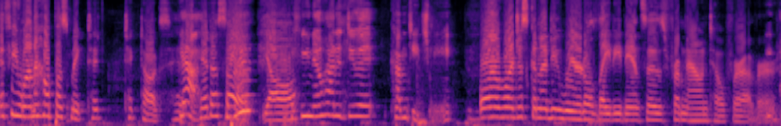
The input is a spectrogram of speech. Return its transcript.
If you want to help us make TikToks, hit, Yeah. hit us up, y'all. If you know how to do it, come teach me. Or we're just gonna do weird old lady dances from now until forever. so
